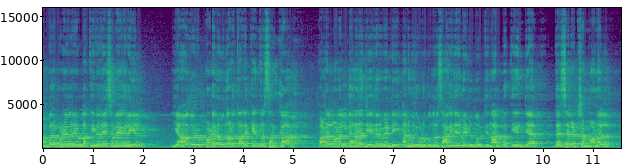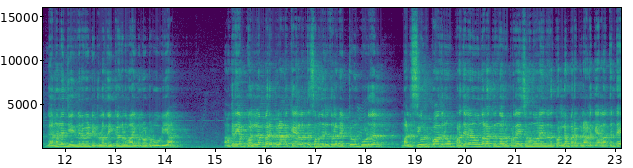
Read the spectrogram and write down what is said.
അമ്പലപ്പുഴ വരെയുള്ള തീരദേശ മേഖലയിൽ യാതൊരു പഠനവും നടത്താതെ കേന്ദ്ര സർക്കാർ കടൽ മണൽ ഖനനം ചെയ്യുന്നതിന് വേണ്ടി അനുമതി കൊടുക്കുന്ന ഒരു സാഹചര്യം. എഴുന്നൂറ്റി നാൽപ്പത്തി അഞ്ച് ദശലക്ഷം മണൽ ഖനനം ചെയ്യുന്നതിന് വേണ്ടിയിട്ടുള്ള നീക്കങ്ങളുമായി മുന്നോട്ട് പോവുകയാണ്. നമുക്കറിയാം കൊല്ലം പരപ്പിലാണ് കേരളത്തെ സംബന്ധിച്ചിടത്തോളം ഏറ്റവും കൂടുതൽ മത്സ്യ ഉൽപാദനവും പ്രജനനവും നടക്കുന്ന ഒരു പ്രദേശം എന്ന് പറയുന്നത് കൊല്ലം പരപ്പിലാണ്. കേരളത്തിന്റെ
